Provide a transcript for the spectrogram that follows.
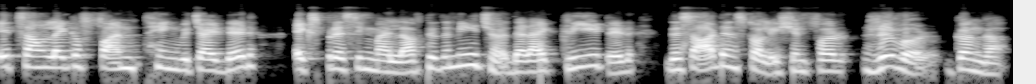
it sounds like a fun thing which I did expressing my love to the nature that I created this art installation for river Ganga.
